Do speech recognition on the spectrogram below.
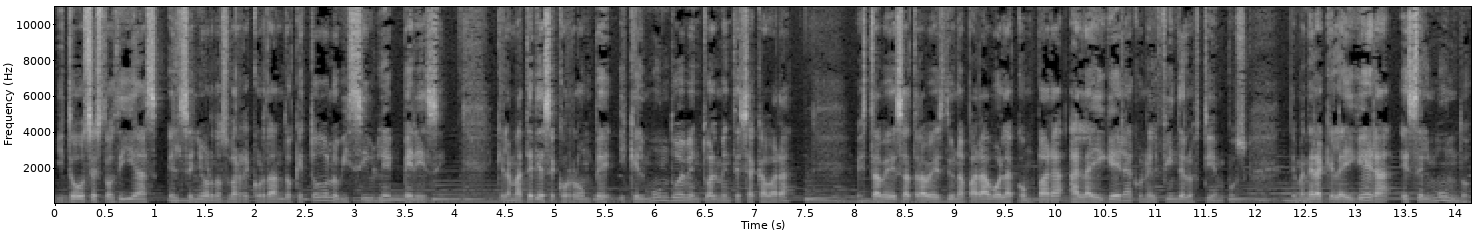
Y todos estos días el Señor nos va recordando que todo lo visible perece, que la materia se corrompe y que el mundo eventualmente se acabará. Esta vez a través de una parábola compara a la higuera con el fin de los tiempos, de manera que la higuera es el mundo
